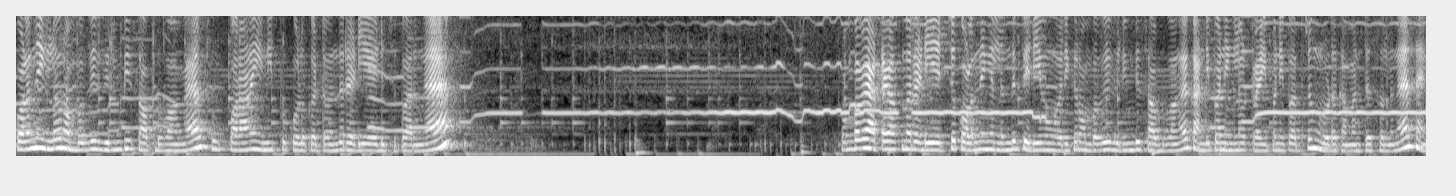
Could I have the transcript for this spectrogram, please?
குழந்தைங்களும் ரொம்பவே விரும்பி சாப்பிடுவாங்க. சூப்பரான இனிப்பு கொழுக்கட்டை வந்து ரெடி ஆகிடுச்சு பாருங்கள் ரொம்பவே அட்டகாசமாக ரெடி ஆகிடுச்சு குழந்தைங்கள்லேருந்து பெரியவங்க வரைக்கும் ரொம்பவே விரும்பி சாப்பிடுவாங்க. கண்டிப்பாக நீங்களும் ட்ரை பண்ணி பார்த்துட்டு உங்களோட கமெண்ட்டை சொல்லுங்கள் தேங்க்ஸ்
